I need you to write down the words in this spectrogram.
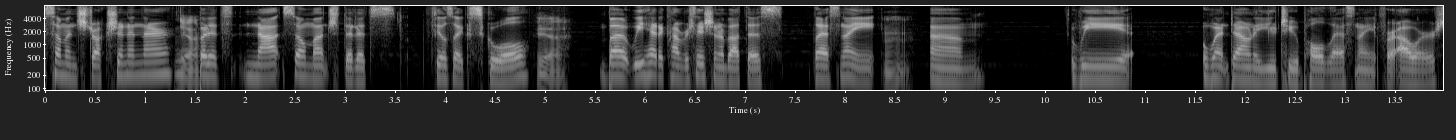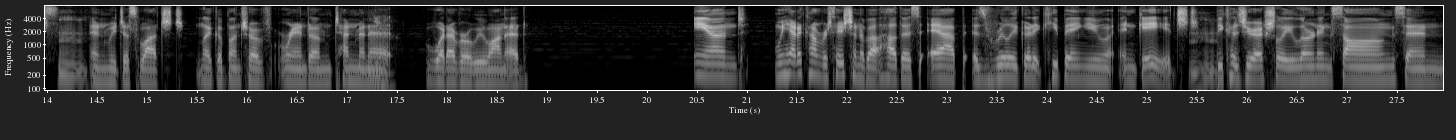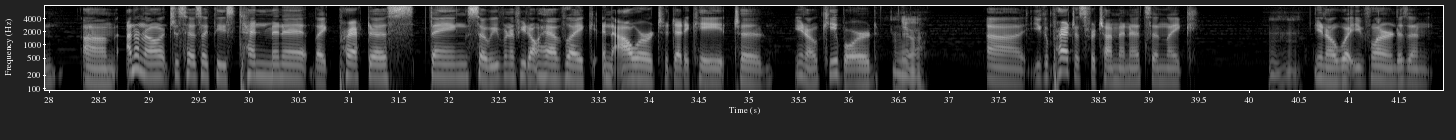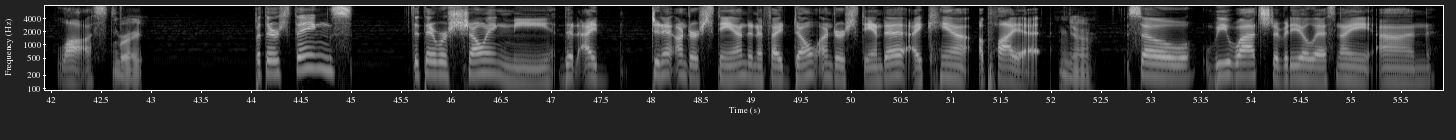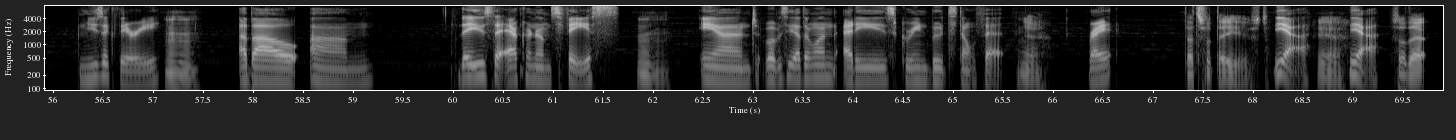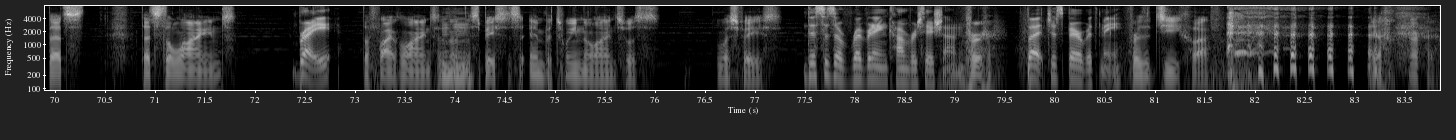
some instruction in there, Yeah. but it's not so much that it's feels like school. Yeah. But we had a conversation about this last night hmm um we went down a YouTube hole last night for hours hmm and we just watched like a bunch of random 10 minute whatever we wanted. And we had a conversation about how this app is really good at keeping you engaged Mhm. because you're actually learning songs and um, I don't know, it just has like these 10 minute like practice things. So even if you don't have like an hour to dedicate to, you know, keyboard, Yeah. uh, you can practice for 10 minutes and like hmm you know what you've learned isn't lost Right. but there's things that they were showing me that i didn't understand and if i don't understand it i can't apply it Yeah. so we watched a video last night on music theory hmm about um they use the acronyms face hmm and what was the other one eddie's green boots don't fit Yeah. right That's what they used. yeah Yeah. yeah So that that's that's the lines, right the five lines, and then Mhm. the spaces in between the lines was was face this is a riveting conversation for but just bear with me for the G clef. yeah. Okay.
